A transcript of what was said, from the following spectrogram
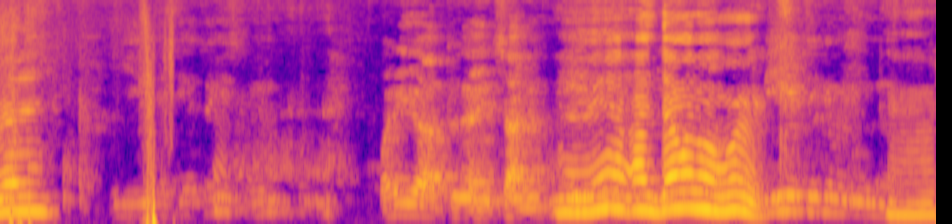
Ready? Yeah, take it easy, man. What are you up to tonight, Samuel? Yeah, I'm done with my work. Be here, take it with you. Uh,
